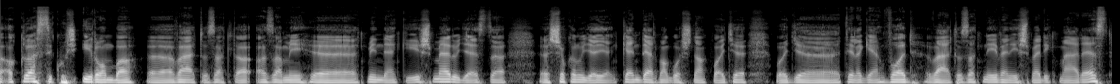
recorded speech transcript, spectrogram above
A klasszikus iromba változata az, ami mindenki ismer. Ugye ezt a, sokan ugye ilyen kendermagosnak, vagy, vagy tényleg ilyen vad változat néven ismerik már ezt.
